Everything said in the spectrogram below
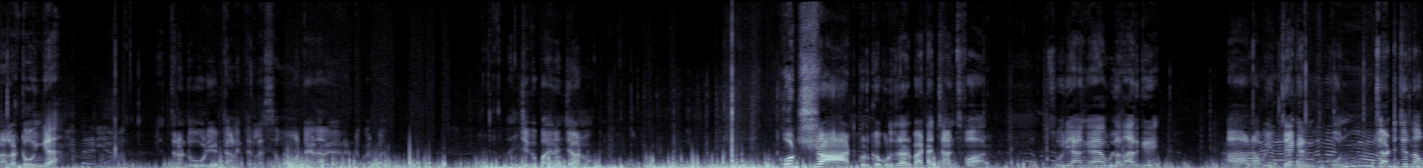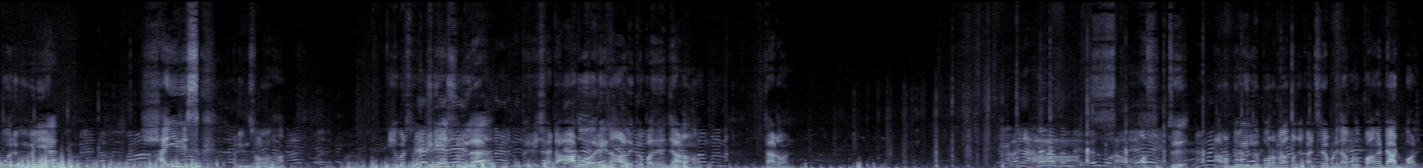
நல்ல டூ இங்கே. எத்தனை டூ ஓடி எடுத்தாங்கன்னு தெரியல. செம்ம டயர்டாக இருக்காங்க ரெண்டு பேருமே. அஞ்சுக்கு பதினஞ்சு ஆடணும். குட் ஷாட் குறுக்க கொடுத்துட்டாரு. பேட்டா சான்ஸ் ஃபார் சூர்யாங்க உள்ளே தான் இருக்குது லவ்லி சேக்கன் கொஞ்சம் அடிச்சிருந்தா போயிருக்கும் வெளியே. ஹை ரிஸ்க் அப்படின்னு சொல்லலாம். நீ பட் தினேஷ் உள்ள. பெரிய ஷாட் ஆடுவார். நாலுக்கு பதினஞ்சு ஆடணும். தாடுவான் செம்ம சுத்து. அரம்பு வீலில் போகிறனால கொஞ்சம் கன்சிடர் பண்ணி தான் கொடுப்பாங்க. டாட் பால்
